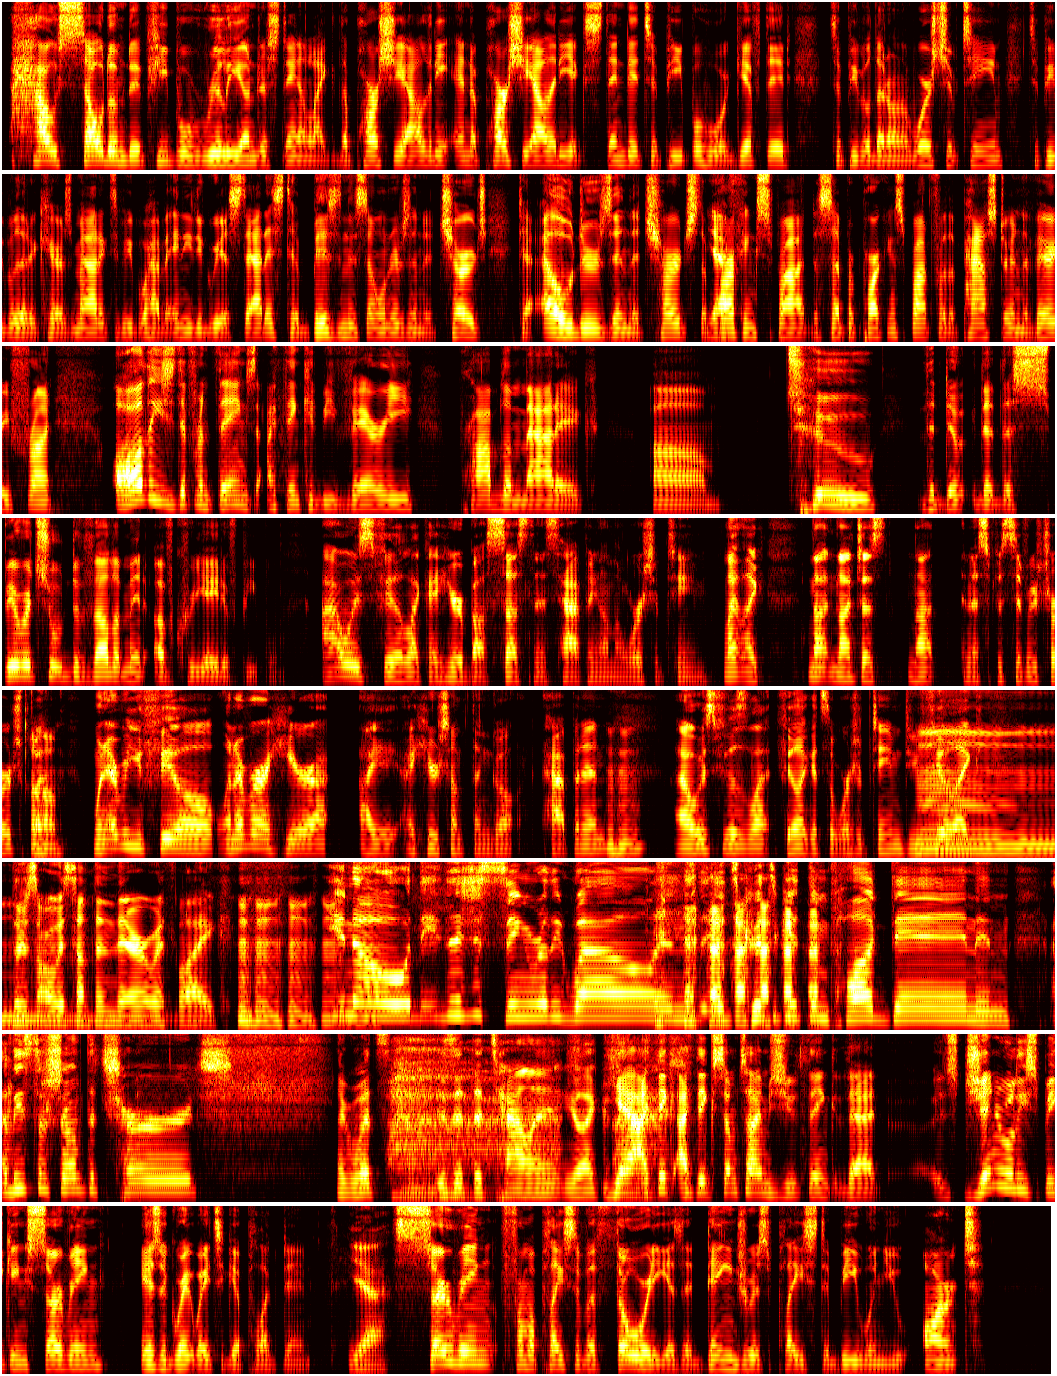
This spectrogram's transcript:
how seldom do people really understand like the partiality and the partiality extended to people who are gifted, to people that are on a worship team, to people that are charismatic, to people who have any degree of status, to business owners in the church, to elders in the church, the Yeah. parking spot, the separate parking spot for the pastor in the very front. All these different things I think could be very problematic um, to the, de- the the spiritual development of creative people. I always feel like I hear about sustenance happening on the worship team. Like like not not just not in a specific church, but Uh-huh. whenever you feel whenever I hear I, I hear something go happening, Mm-hmm. I always feels like feel like it's the worship team. Do you feel like there's always something there with like you know, they, they just sing really well and it's good to get them plugged in and at least they're showing up to church. Like what's is it the talent? You're like Yeah, I "Ah, think I think sometimes you think that it's generally speaking, serving is a great way to get plugged in. Yeah. Serving from a place of authority is a dangerous place to be when you aren't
